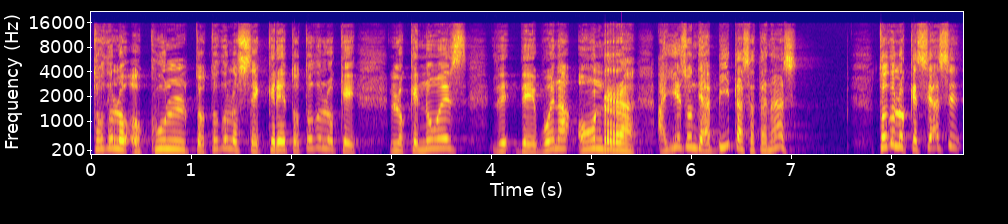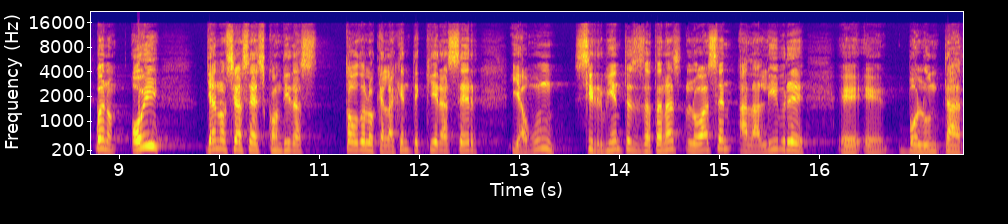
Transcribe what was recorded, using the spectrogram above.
Todo lo oculto, todo lo secreto, todo lo que, lo que no es de, de buena honra, ahí es donde habita Satanás. Todo lo que se hace, bueno, hoy ya no se hace a escondidas. Todo lo que la gente quiera hacer y aún sirvientes de Satanás lo hacen a la libre eh, eh, voluntad,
